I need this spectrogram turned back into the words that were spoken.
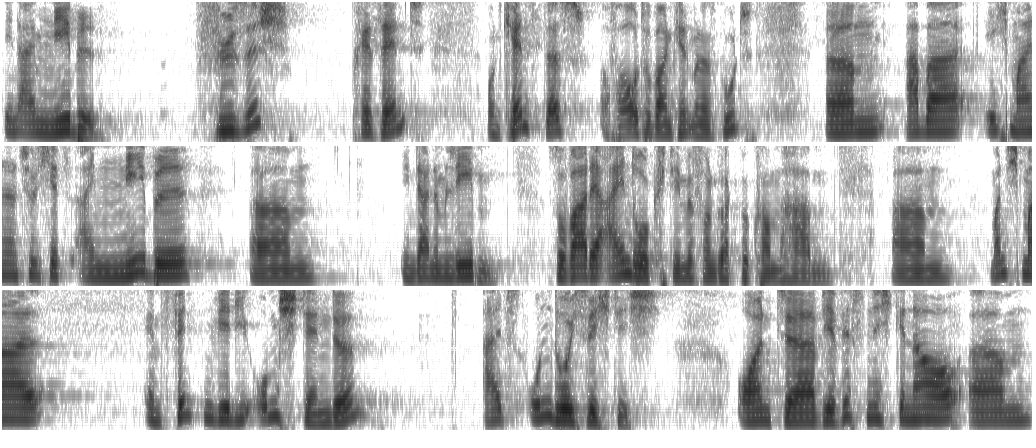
in einem Nebel physisch präsent und kennst das. Auf der Autobahn kennt man das gut. Ähm, aber ich meine natürlich jetzt einen Nebel ähm, in deinem Leben. So war der Eindruck, den wir von Gott bekommen haben. Ähm, manchmal empfinden wir die Umstände als undurchsichtig und äh, wir wissen nicht genau, ähm,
